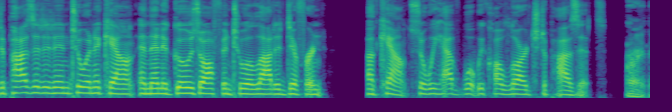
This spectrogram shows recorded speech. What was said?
deposit it into an account, and then it goes off into a lot of different accounts. So we have what we call large deposits. Right.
